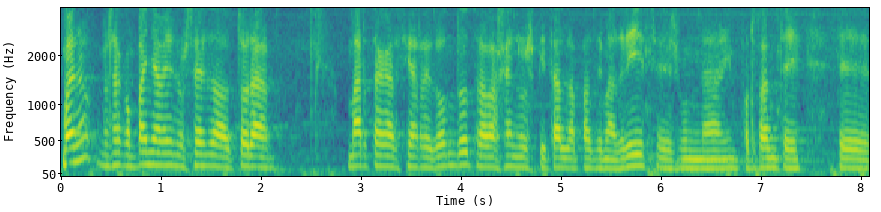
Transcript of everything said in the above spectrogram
Bueno, nos acompaña, ven ustedes, la doctora Marta García Redondo, trabaja en el Hospital La Paz de Madrid, es una importante eh,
